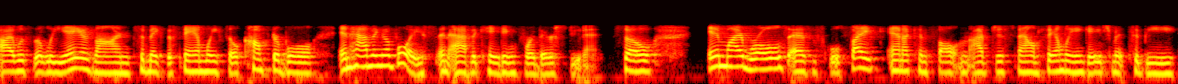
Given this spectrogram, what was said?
I was the liaison to make the family feel comfortable in having a voice and advocating for their student. So in my roles as a school psych and a consultant, I've just found family engagement to be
